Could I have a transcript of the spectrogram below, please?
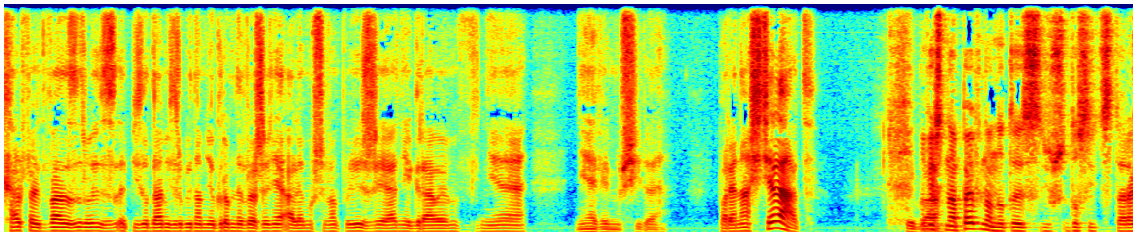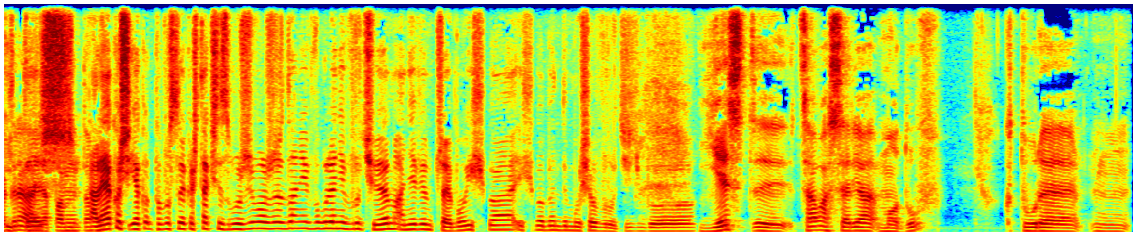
Half-Life 2 z, z epizodami zrobił na mnie ogromne wrażenie, ale muszę wam powiedzieć, że ja nie grałem w nie, nie wiem już ile, paręnaście lat. Chyba. No wiesz, na pewno no to jest już dosyć stara I gra. też, ja pamiętam. Ale jakoś, jako, po prostu jakoś tak się złożyło, że do niej w ogóle nie wróciłem, a nie wiem czemu i chyba, i chyba będę musiał wrócić, bo... Jest y, cała seria modów, które mm,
